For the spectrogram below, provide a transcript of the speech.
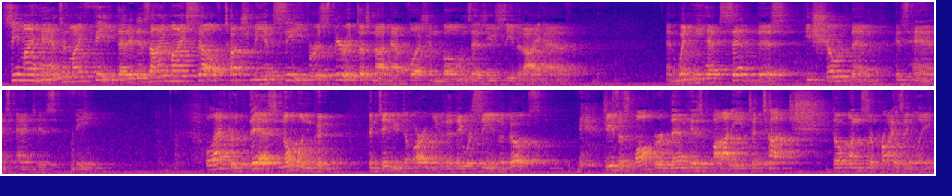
See my hands and my feet, that it is I myself. Touch me and see, for a spirit does not have flesh and bones, as you see that I have. And when he had said this, he showed them his hands and his feet. Well, after this, no one could continue to argue that they were seeing a ghost. Jesus offered them his body to touch, though unsurprisingly,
